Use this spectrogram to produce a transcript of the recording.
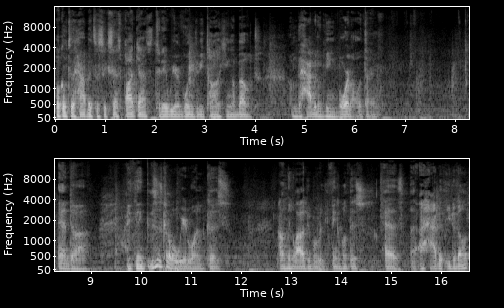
Welcome to the Habits of Success podcast. Today we are going to be talking about um, the habit of being bored all the time. And uh, I think this is kind of a weird one because I don't think a lot of people really think about this as a, habit that you develop.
